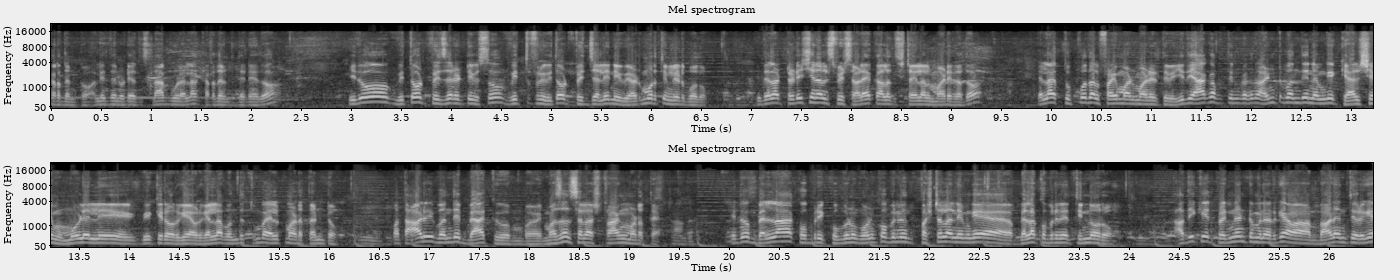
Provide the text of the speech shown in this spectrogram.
ಕರ್ದಂಟು. ಅಲ್ಲಿಂದ ನೋಡಿ ಅದು ಸ್ಲಾಬ್ಗಳೆಲ್ಲ ಕರ್ದಂಟಿದ್ದೇನೆ ಇದು. ಇದು without preservatives with free without ಫ್ರಿಜ್ಜಲ್ಲಿ ನೀವು ಎರಡು ಮೂರು ತಿಂಗಳು ಇಡ್ಬೋದು. ಇದೆಲ್ಲ ಟ್ರೆಡಿಷನಲ್ ಸ್ವೀಟ್ಸ್ ಹಳೆ ಕಾಲದ ಸ್ಟೈಲಲ್ಲಿ ಮಾಡಿರೋದು. ಎಲ್ಲ ತುಪ್ಪದಲ್ಲಿ ಫ್ರೈ ಮಾಡಿ ಮಾಡಿರ್ತೀವಿ. ಇದು ಯಾಕಪ್ಪ ತಿನ್ಬೇಕಂದ್ರೆ ಅಂಟು ಬಂದು ನಮಗೆ ಕ್ಯಾಲ್ಸಿಯಂ ಮೂಳೆಯಲ್ಲಿ ಬೇಕಿರೋರಿಗೆ ಅವ್ರಿಗೆಲ್ಲ ಬಂದು ತುಂಬ ಹೆಲ್ಪ್ ಮಾಡುತ್ತೆ ಅಂಟು. ಮತ್ತು ಆಳ್ವಿ ಬಂದು ಬ್ಯಾಕ್ ಮಸಲ್ಸ್ ಎಲ್ಲ ಸ್ಟ್ರಾಂಗ್ ಮಾಡುತ್ತೆ. ಇದು ಬೆಲ್ಲ ಕೊಬ್ಬರಿ ಕೊಬ್ಬರಿ ಒಣ ಕೊಬ್ಬರಿ ಫಸ್ಟೆಲ್ಲ ಎಲ್ಲ ನಿಮಗೆ ಬೆಲ್ಲ ಕೊಬ್ಬರಿನೇ ತಿನ್ನೋರು. ಅದಕ್ಕೆ ಪ್ರೆಗ್ನೆಂಟ್ ವುಮೆನರ್ಗೆ ಬಾಣಂತಿಯವರಿಗೆ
